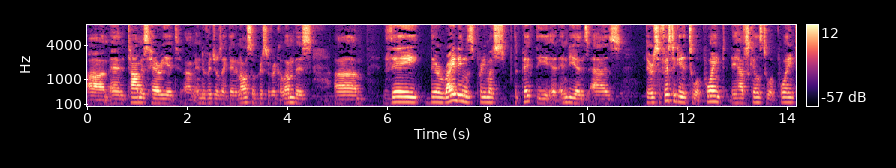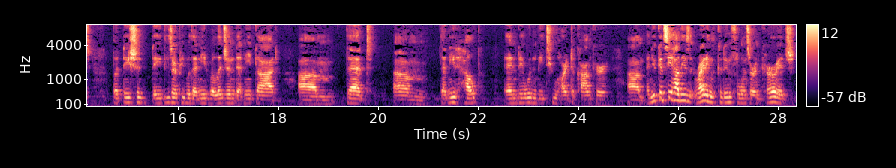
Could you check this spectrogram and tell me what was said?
um, and Thomas Harriot, um, individuals like that, and also Christopher Columbus. Um, they their writings pretty much depict the uh, Indians as they're sophisticated to a point, they have skills to a point, but they should they these are people that need religion, that need God, um, that um, that need help, and they wouldn't be too hard to conquer. Um, and you can see how these writings could influence or encourage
